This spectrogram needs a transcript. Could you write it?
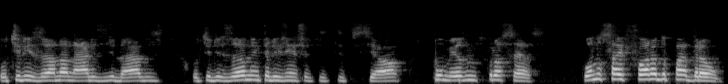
utilizando análise de dados, utilizando inteligência artificial, com mesmos processos. Quando sai fora do padrão,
